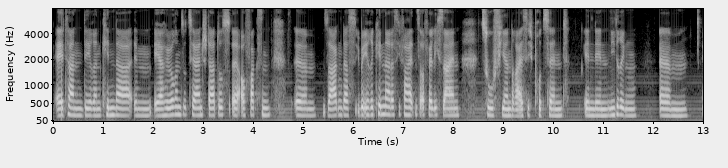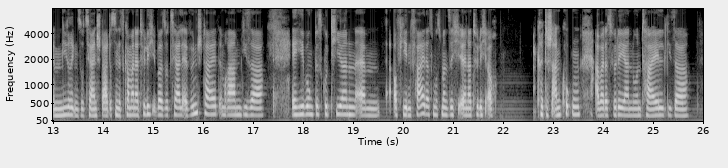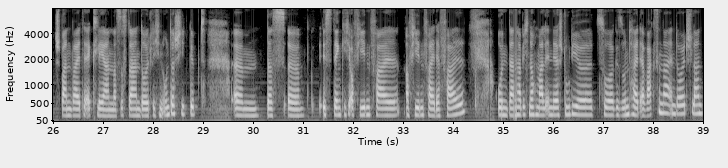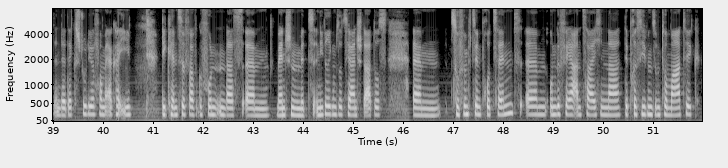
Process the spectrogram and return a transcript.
Eltern, deren Kinder im eher höheren sozialen Status äh, aufwachsen, ähm, sagen das über ihre Kinder, dass sie verhaltensauffällig seien, zu 34 Prozent in den niedrigen ähm, im niedrigen sozialen Status. Und jetzt kann man natürlich über soziale Erwünschtheit im Rahmen dieser Erhebung diskutieren. Ähm, auf jeden Fall, das muss man sich äh, natürlich auch kritisch angucken. Aber das würde ja nur ein Teil dieser Spannweite erklären, dass es da einen deutlichen Unterschied gibt. Ähm, das äh, ist, denke ich, auf jeden Fall auf jeden Fall der Fall. Und dann habe ich noch mal in der Studie zur Gesundheit Erwachsener in Deutschland, in der DEX-Studie vom RKI, die Kennziffer gefunden, dass ähm, Menschen mit niedrigem sozialen Status ähm, zu 15 Prozent ähm, ungefähr Anzeichen einer depressiven Symptomatik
